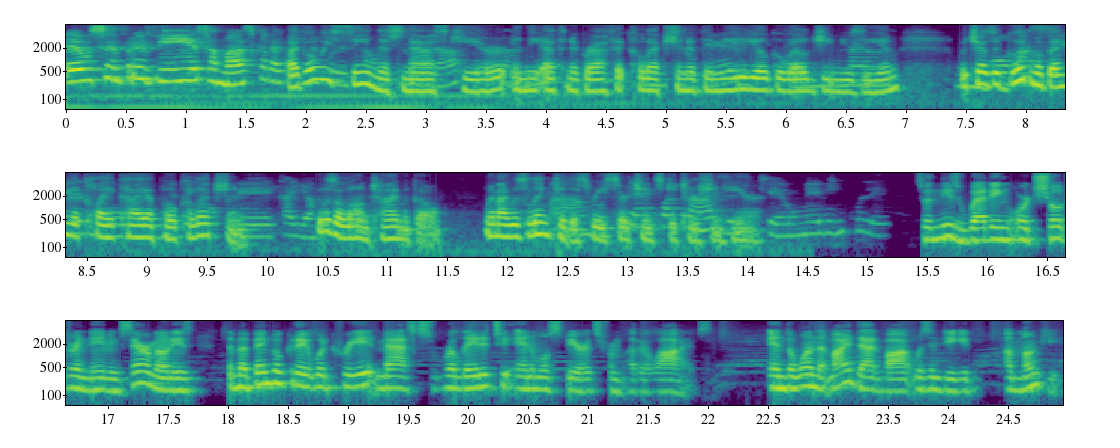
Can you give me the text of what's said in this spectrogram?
Eu sempre vi essa máscara aqui I've always seen this mask here in the ethnographic collection of the Emilio Goeldi Museum, which has a good Mabenga Clay Kayapo collection. It was a long time ago, when I was linked to this research institution here. So, in these wedding or children naming ceremonies, the Mabengo Mabengokre would create masks related to animal spirits from other lives. And the one that my dad bought was indeed a monkey.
